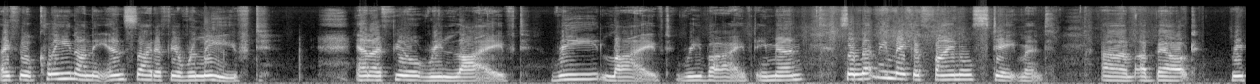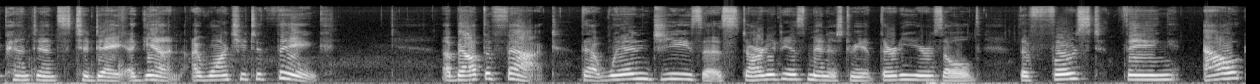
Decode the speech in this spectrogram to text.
I feel clean on the inside. I feel relieved. And I feel relived. Relived, revived. Amen. So let me make a final statement um, about repentance today. Again, I want you to think about the fact that when Jesus started his ministry at 30 years old, the first thing out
